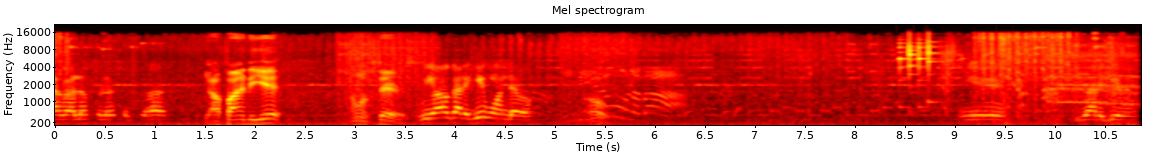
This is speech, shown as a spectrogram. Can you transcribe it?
Y'all gotta look for the supplies. Y'all find it yet? I'm upstairs. We all gotta get one though. Oh. Yeah. You gotta get one.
